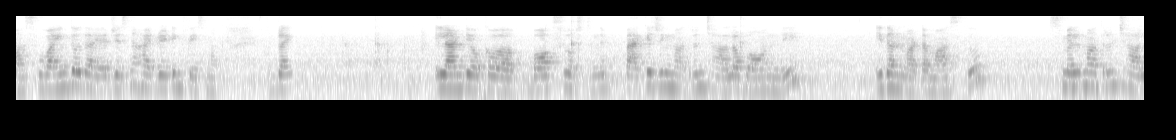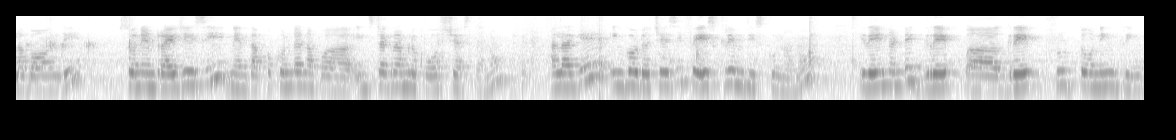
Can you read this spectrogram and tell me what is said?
mask వైన్తో తయారు చేసిన హైడ్రేటింగ్ ఫేస్ మాస్క్. డ్రై ఇలాంటి ఒక బాక్స్లో వస్తుంది. ప్యాకేజింగ్ మాత్రం చాలా బాగుంది. ఇదనమాట మాస్క్. స్మెల్ మాత్రం చాలా బాగుంది. సో నేను ట్రై చేసి నేను తప్పకుండా నా ఇన్స్టాగ్రామ్లో పోస్ట్ చేస్తాను. అలాగే ఇంకోటి వచ్చేసి ఫేస్ క్రీమ్ తీసుకున్నాను. ఇదేంటంటే గ్రేప్ గ్రేప్ ఫ్రూట్ టోనింగ్ క్రీమ్.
